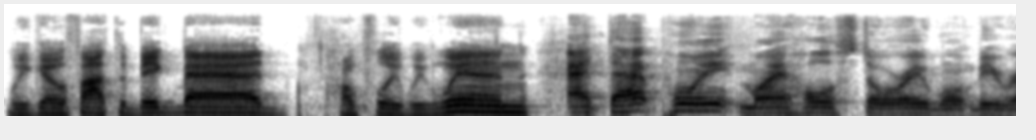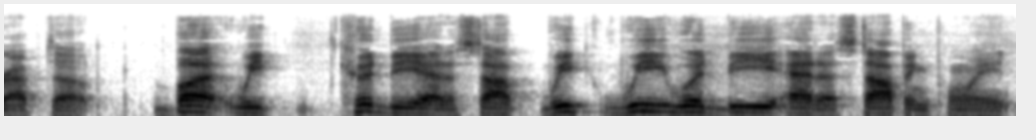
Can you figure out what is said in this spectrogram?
We go fight the big bad. Hopefully, we win. At that point, my whole story won't be wrapped up, but we could be at a stop. We we would be at a stopping point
